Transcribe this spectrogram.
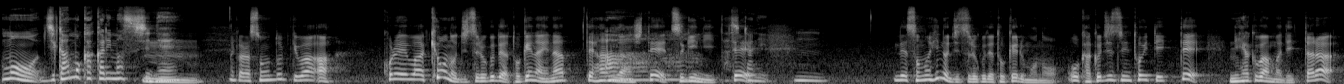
もう時間もかかりますしね、うん。だからその時はあこれは今日の実力では解けないなって判断して次に行って確かに、うんでその日の実力で解けるものを確実に解いていって200番までいったら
